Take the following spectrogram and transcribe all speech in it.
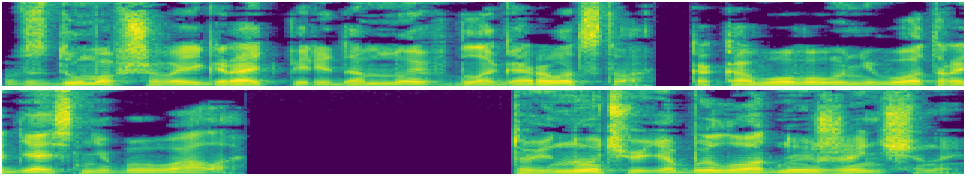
вздумавшего играть передо мной в благородство, какового у него отродясь не бывало. Той ночью я был у одной женщины,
